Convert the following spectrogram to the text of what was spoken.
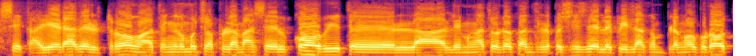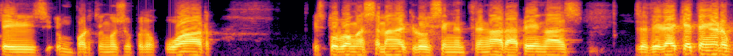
se cayera del trono. Ha tenido muchos problemas el COVID, la eliminatoria contra el PSG le pila que en pleno brote, un partido no se puede jugar. Estuvo una semana creo sin entrenar apenas. Es decir, hay que tener,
